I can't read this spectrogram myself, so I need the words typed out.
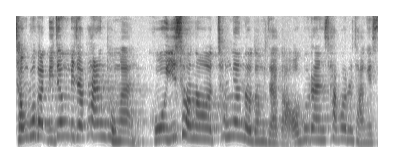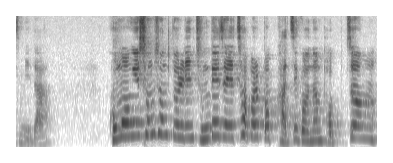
정부가 미적미적 하는 동안 고 이선호 청년 노동자가 억울한 사고를 당했습니다. 구멍이 숭숭 뚫린 중대재해처벌법 가지고는 법정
